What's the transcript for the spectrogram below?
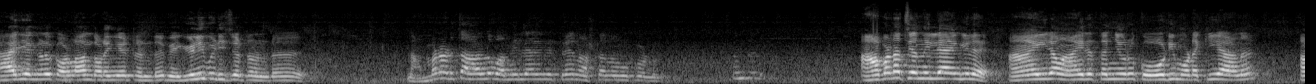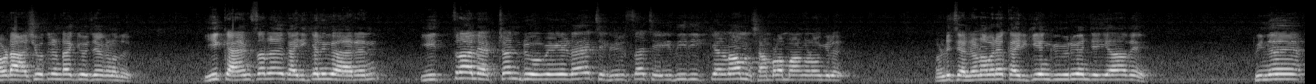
കാര്യങ്ങൾ കൊള്ളാൻ തുടങ്ങിയിട്ടുണ്ട് വെകിളി പിടിച്ചിട്ടുണ്ട്. നമ്മുടെ അടുത്ത് ആൾ വന്നില്ലെങ്കിൽ ഇത്രയും നഷ്ടം നമുക്കുള്ളൂ. എന്ത്? അവിടെ ചെന്നില്ല എങ്കിൽ ആയിരം ആയിരത്തഞ്ഞൂറ് കോടി മുടക്കിയാണ് അവിടെ ആശുപത്രി ഉണ്ടാക്കി വെച്ചേക്കണത്. ഈ ക്യാൻസർ കരിക്കലുകാരൻ ഇത്ര ലക്ഷം രൂപയുടെ ചികിത്സ ചെയ്തിരിക്കണം ശമ്പളം വാങ്ങണമെങ്കിൽ. അതുകൊണ്ട് ചെല്ലണവരെ കരിക്കുകയും കീറുകയും ചെയ്യാതെ. പിന്നെ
